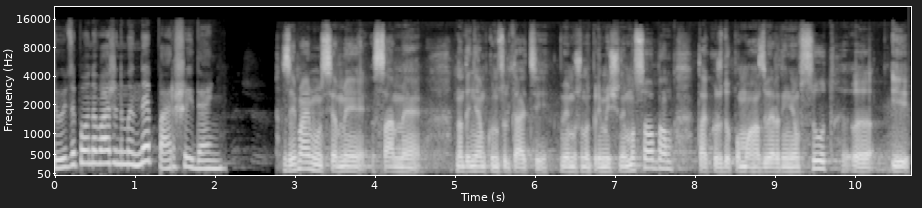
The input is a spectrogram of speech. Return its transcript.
співпрацюють з уповноваженими не перший день. Займаємося ми саме наданням консультацій вимушено приміщеним особам, також допомога зверненням в суд. Е, І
